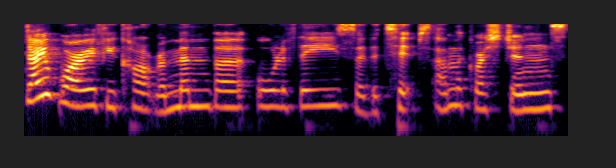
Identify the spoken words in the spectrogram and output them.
Don't worry if you can't remember all of these. So, the tips and the questions,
